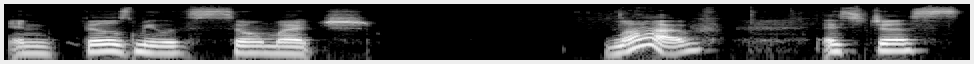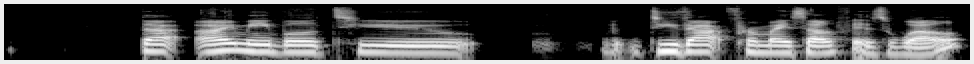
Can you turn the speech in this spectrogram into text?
and fills me with so much love, it's just that I'm able to do that for myself as well.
